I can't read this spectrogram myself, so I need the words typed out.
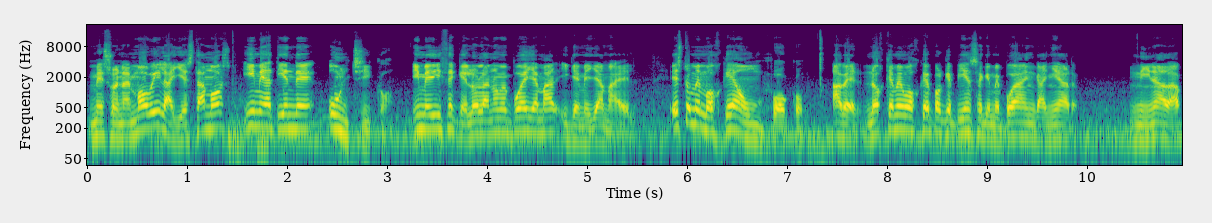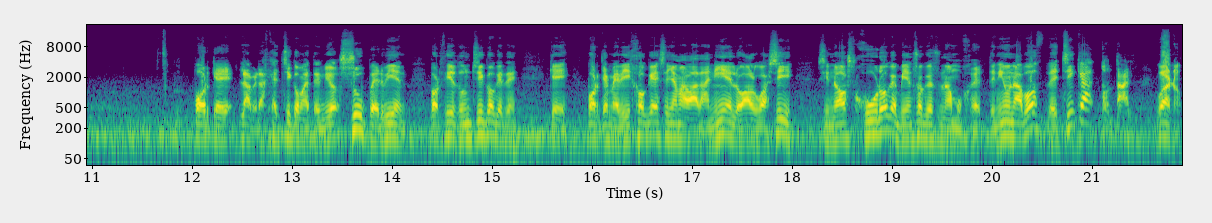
me suena el móvil, ahí estamos, y me atiende un chico. Y me dice que Lola no me puede llamar y que me llama él. Esto me mosquea un poco. A ver, no es que me mosquee porque piense que me pueda engañar ni nada, porque la verdad es que el chico me atendió súper bien. Por cierto, un chico que, que, porque me dijo que se llamaba Daniel o algo así. Si no, os juro que pienso que es una mujer. Tenía una voz de chica total. Bueno,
